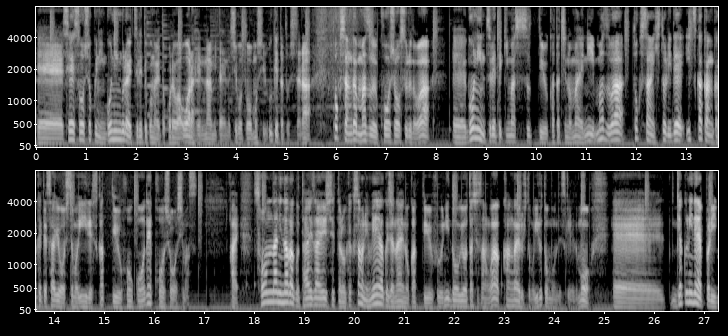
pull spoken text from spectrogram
えー、清掃職人5人ぐらい連れてこないとこれは終わらへんなみたいな仕事をもし受けたとしたら、徳さんがまず交渉するのは、えー、5人連れてきますっていう形の前に、まずは徳さん1人で5日間かけて作業してもいいですかっていう方向で交渉をします。はい。そんなに長く滞在してたらお客様に迷惑じゃないのかっていうふうに同業他社さんは考える人もいると思うんですけれども、えー、逆にね、やっぱり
